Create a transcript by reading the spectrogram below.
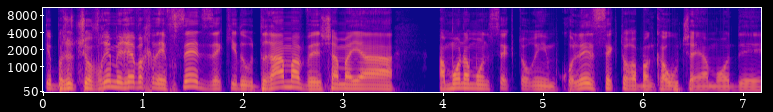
כי פשוט שוברים מרווח להפסד, זה כאילו דרמה, ושם היה המון המון סקטורים, כולל סקטור הבנקאות שהיה מאוד... אה,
